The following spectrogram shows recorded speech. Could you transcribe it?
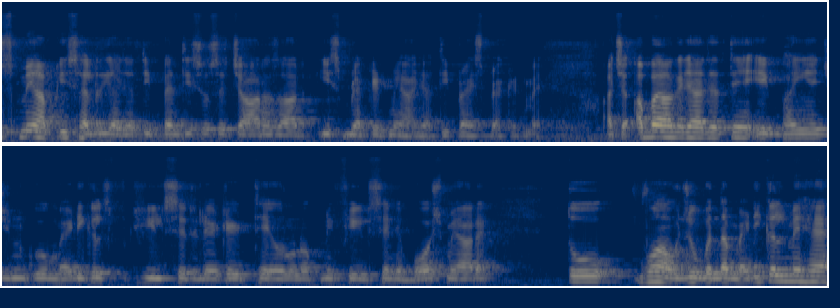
उसमें आपकी सैलरी आ जाती है पैंतीस सौ चार हज़ार इस ब्रैकेट में आ जाती प्राइस ब्रैकेट में। अच्छा अब आगे आ जाते हैं, एक भाई हैं जिनको मेडिकल फ़ील्ड से रिलेटेड थे और उन्होंने अपनी फ़ील्ड से निबोश में आ रहे हैं। तो वहाँ जो बंदा मेडिकल में है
